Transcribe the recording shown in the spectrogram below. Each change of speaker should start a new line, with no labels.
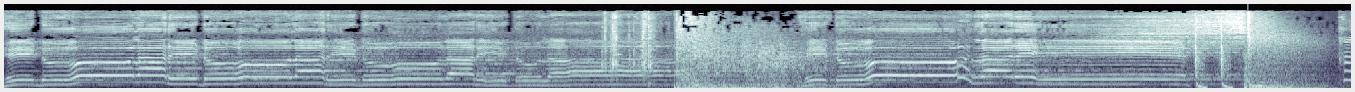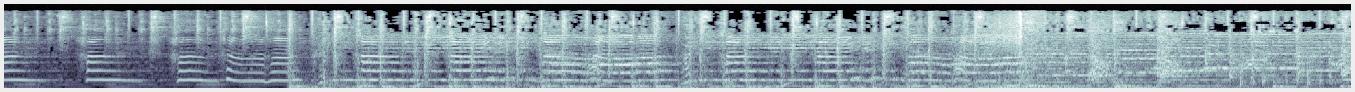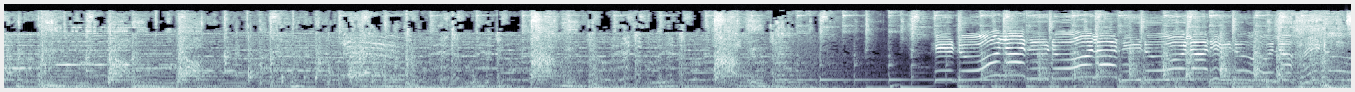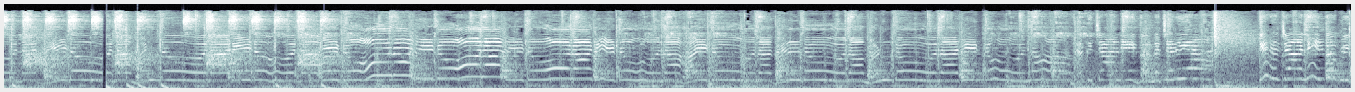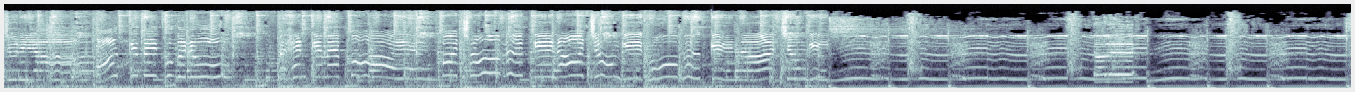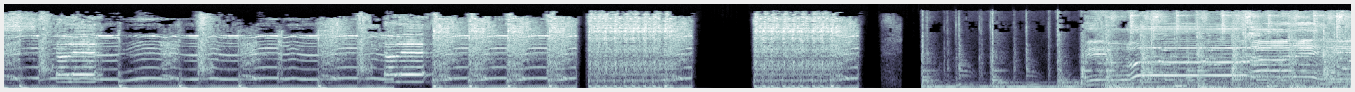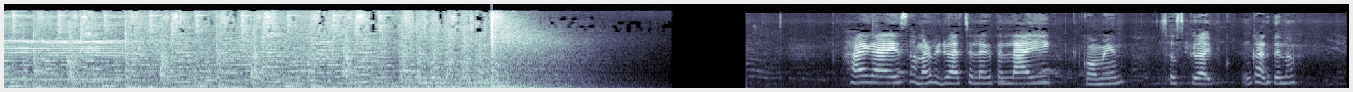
हे डोला रे डोला रे डोला रे डोला। हे डोला
हाय गाइस हमारा वीडियो अच्छा लगे तो लाइक कमेंट सब्सक्राइब कर देना।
